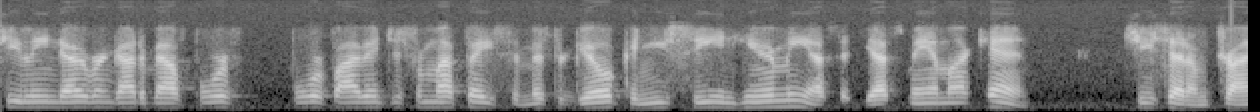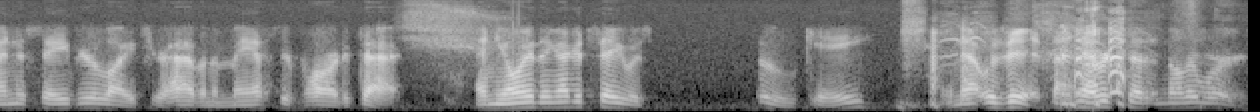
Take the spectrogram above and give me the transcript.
she leaned over and got about four four or five inches from my face. And Mr. Gill, can you see and hear me? I said, "Yes, ma'am, I can." She said, "I'm trying to save your life. You're having a massive heart attack." And the only thing I could say was, "Okay," and that was it. I never said another word.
